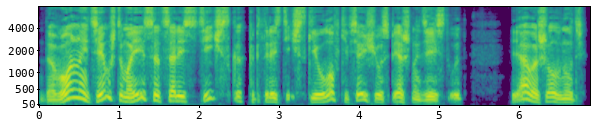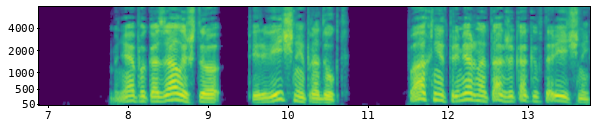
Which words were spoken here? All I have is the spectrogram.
Довольный тем, что мои социалистическо-капиталистические уловки все еще успешно действуют, я вошел внутрь. Мне показалось, что первичный продукт пахнет примерно так же, как и вторичный.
